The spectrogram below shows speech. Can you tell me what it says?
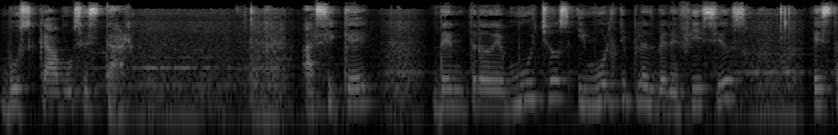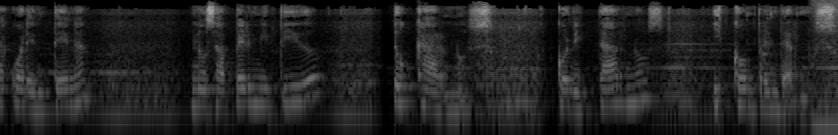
buscamos estar. Así que dentro de muchos y múltiples beneficios, esta cuarentena nos ha permitido tocarnos, conectarnos y comprendernos.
